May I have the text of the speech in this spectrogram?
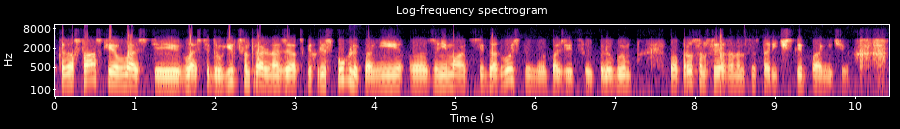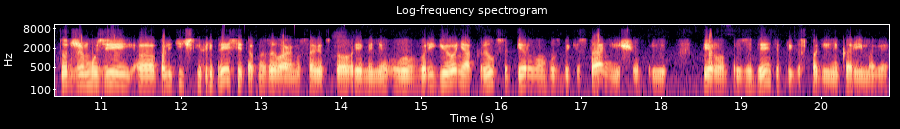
казахстанские власти, и власти других центральноазиатских республик, они э, занимают всегда двойственную позицию по любым вопросам, связанным с исторической памятью. Тот же музей э, политических репрессий, так называемый советского времени, в регионе открылся первым в Узбекистане еще при первом президенте, при господине Каримове.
